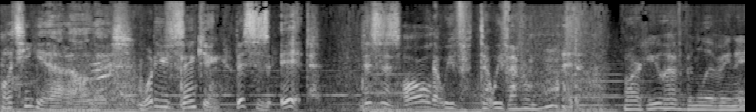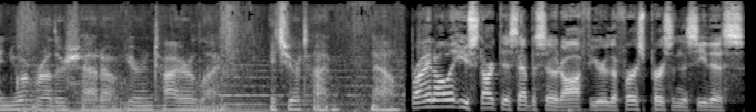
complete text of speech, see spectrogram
What's he get out of all this? What are you thinking? This is it. This is all that we've that we've ever wanted. Mark, you have been living in your brother's shadow your entire life. It's your time now. Brian, I'll let you start this episode off. You're the first person to see this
